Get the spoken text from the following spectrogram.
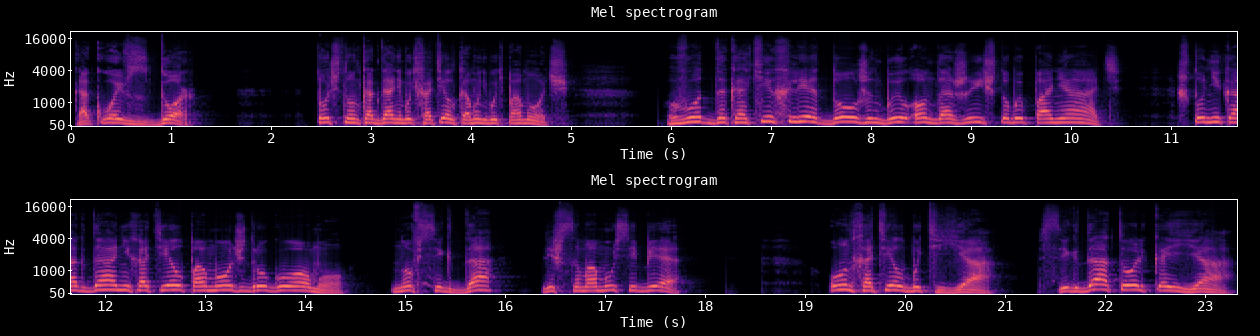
Какой вздор! Точно он когда-нибудь хотел кому-нибудь помочь. Вот до каких лет должен был он дожить, чтобы понять, что никогда не хотел помочь другому, но всегда лишь самому себе. Он хотел быть «я», всегда только «я».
